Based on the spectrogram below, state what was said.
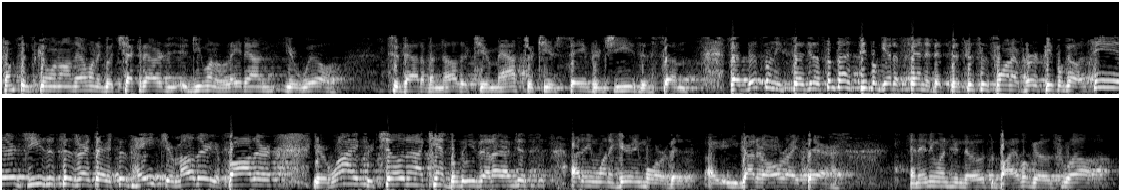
something's going on there? I want to go check it out. Or do you want to lay down your will? To that of another, to your master, to your Savior Jesus. Um, but this one he says, you know, sometimes people get offended at this. This is one I've heard people go, see, there Jesus is right there. He says, hate your mother, your father, your wife, your children. I can't believe that. I, am just, I didn't want to hear any more of it. I, you got it all right there. And anyone who knows the Bible goes, well,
